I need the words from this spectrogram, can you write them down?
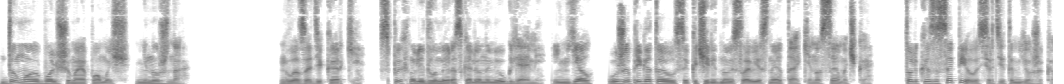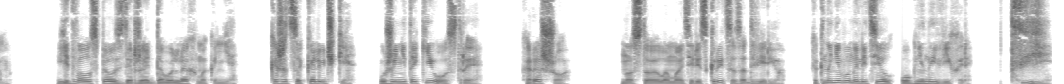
«Думаю, больше моя помощь не нужна». Глаза дикарки вспыхнули двумя раскаленными углями, и Ньял уже приготовился к очередной словесной атаке, но самочка только засопела сердитым ежиком. Едва успел сдержать довольное хмыканье. Кажется, колючки уже не такие острые. Хорошо. Но стоило матери скрыться за дверью, как на него налетел огненный вихрь. «Ты!»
